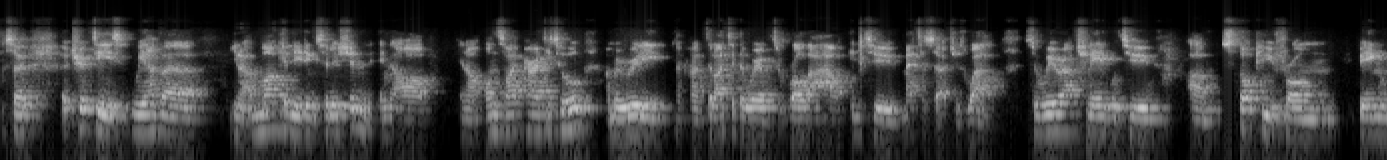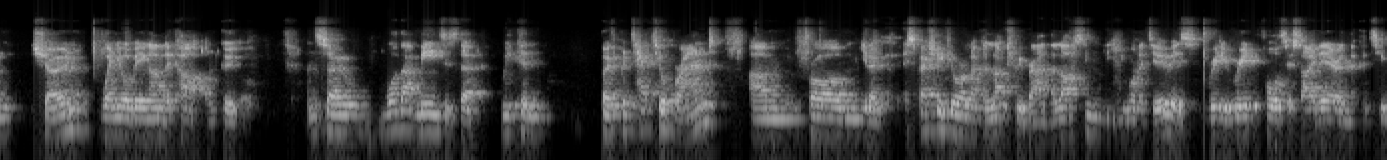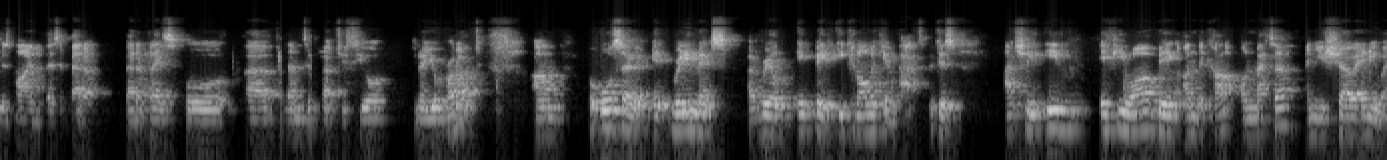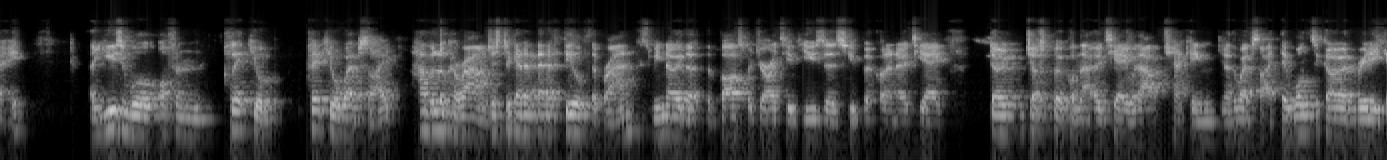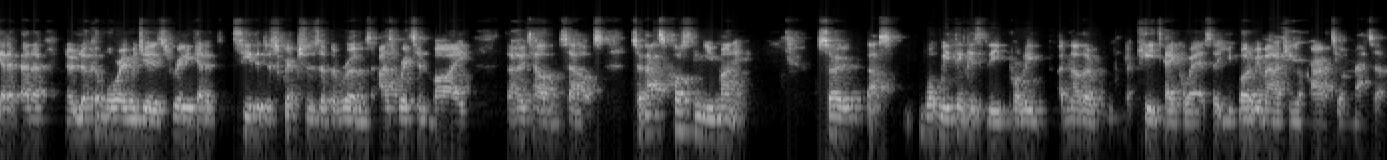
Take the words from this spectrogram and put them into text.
So at Triptease, we have a you know, a market-leading solution in our in our on-site parity tool, and we're really kind of delighted that we're able to roll that out into meta search as well. So we were actually able to um, stop you from being shown when you're being undercut on Google. And so what that means is that we can both protect your brand um, from, you know, especially if you're like a luxury brand, the last thing that you want to do is really reinforce this idea in the consumer's mind that there's a better better place for, uh, for them to purchase your, you know, your product. Um, but also it really makes a real big economic impact because actually even if you are being undercut on Meta and you show anyway, a user will often click your click your website, have a look around just to get a better feel for the brand because we know that the vast majority of users who book on an OTA don't just book on that OTA without checking you know the website. They want to go and really get a better you know look at more images, really get to see the descriptions of the rooms as written by the hotel themselves. So that's costing you money. So that's what we think is the probably another key takeaway is that you've got to be managing your parity on Meta.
